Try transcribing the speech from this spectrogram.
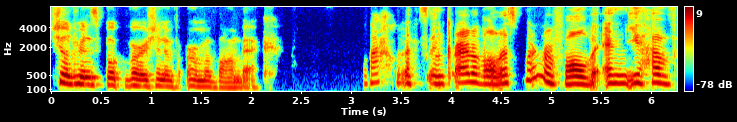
children's book version of Erma Bombeck. Wow, that's incredible. That's wonderful. And you have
